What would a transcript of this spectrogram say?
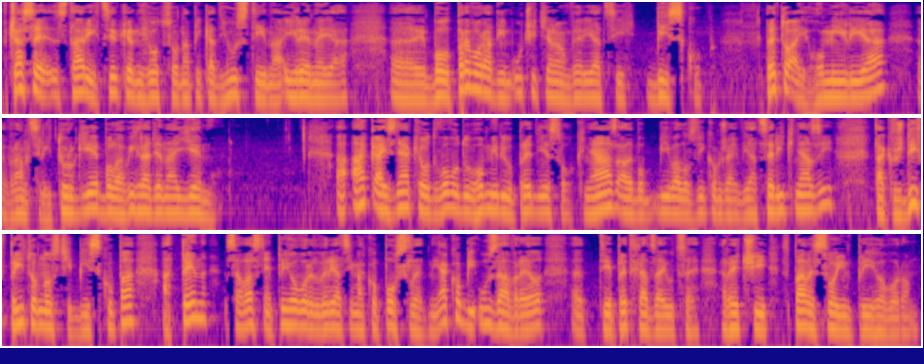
V čase starých cirkevných otcov, napríklad Justína, Ireneja, e, bol prvoradým učiteľom veriacich biskup. Preto aj homília v rámci liturgie bola vyhradená jemu. A ak aj z nejakého dôvodu homíliu predniesol kňaz, alebo bývalo zvykom, že aj viacerí kňazi, tak vždy v prítomnosti biskupa a ten sa vlastne prihovoril veriacim ako posledný, ako by uzavrel e, tie predchádzajúce reči práve svojim príhovorom.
